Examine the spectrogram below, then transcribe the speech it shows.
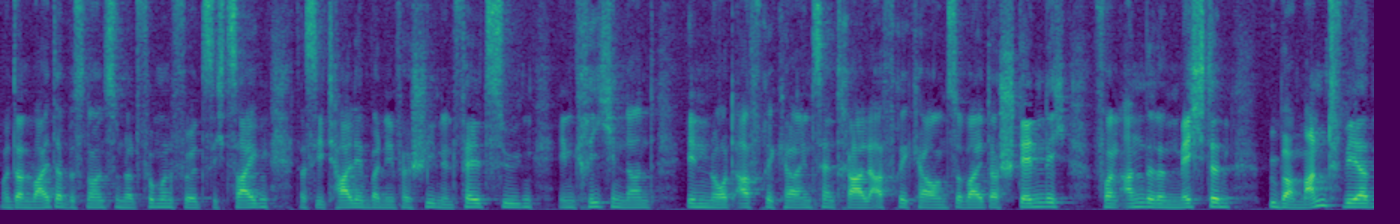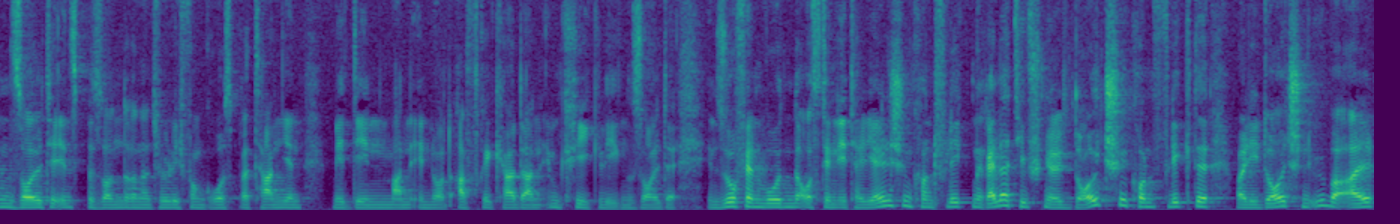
und dann weiter bis 1945 zeigen, dass Italien bei den verschiedenen Feldzügen in Griechenland, in Nordafrika, in Zentralafrika und so weiter ständig von anderen Mächten übermannt werden sollte, insbesondere natürlich von Großbritannien, mit denen man in Nordafrika dann im Krieg liegen sollte. Insofern wurden aus den italienischen Konflikten relativ schnell deutsche Konflikte, weil die Deutschen überall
